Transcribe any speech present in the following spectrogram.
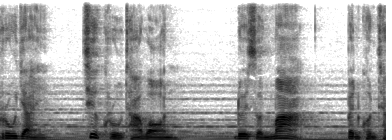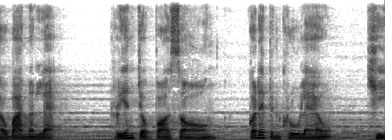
ครูใหญ่ ชื่อครูถาวร โดยส่วนมากเป็นคนแถวบ้านนั่นแหละ เรียนจบป .2 ก็ได้เป็นครูแล้ว ขี่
